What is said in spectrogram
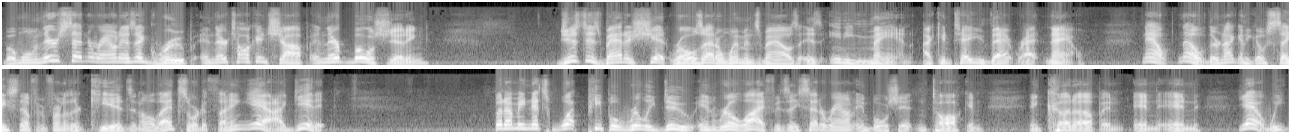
But when they're sitting around as a group and they're talking shop and they're bullshitting, just as bad as shit rolls out of women's mouths as any man. I can tell you that right now. Now, no, they're not going to go say stuff in front of their kids and all that sort of thing. Yeah, I get it. But I mean, that's what people really do in real life is they sit around and bullshit and talk and, and cut up and, and, and yeah, we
